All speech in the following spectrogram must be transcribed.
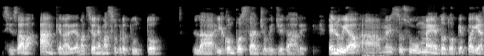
si usava anche la retamazione ma soprattutto la, il compostaggio vegetale. E lui ha, ha, messo su un metodo che poi ha,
